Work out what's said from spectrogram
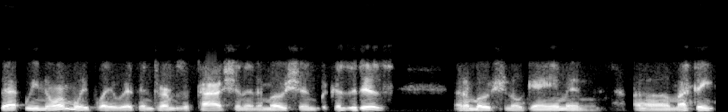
that we normally play with in terms of passion and emotion? Because it is an emotional game, and um, I think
